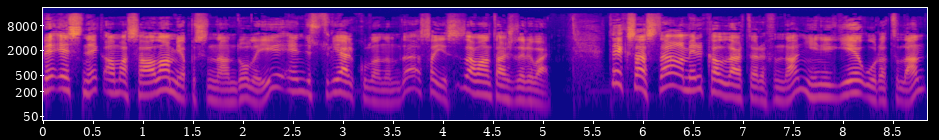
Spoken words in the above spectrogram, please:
ve esnek ama sağlam yapısından dolayı endüstriyel kullanımda sayısız avantajları var. Teksas'ta Amerikalılar tarafından yenilgiye uğratılan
